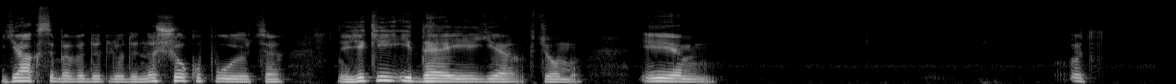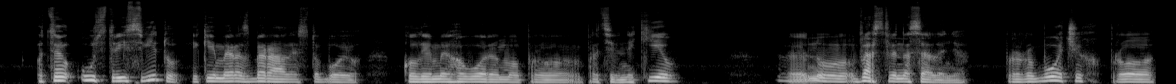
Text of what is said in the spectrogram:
як себе ведуть люди, на що купуються, які ідеї є в цьому. І от- оце устрій світу, який ми розбирали з тобою, коли ми говоримо про працівників, е, ну, верстви населення, про робочих, про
